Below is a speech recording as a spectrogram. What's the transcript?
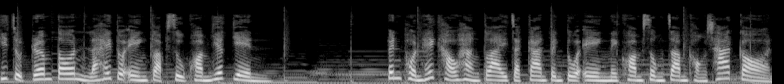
ที่จุดเริ่มต้นและให้ตัวเองกลับสู่ความเยือกเย็น เป็นผลให้เขาห่างไกลจากการเป็นตัวเองในความทรงจำของชาติก่อน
